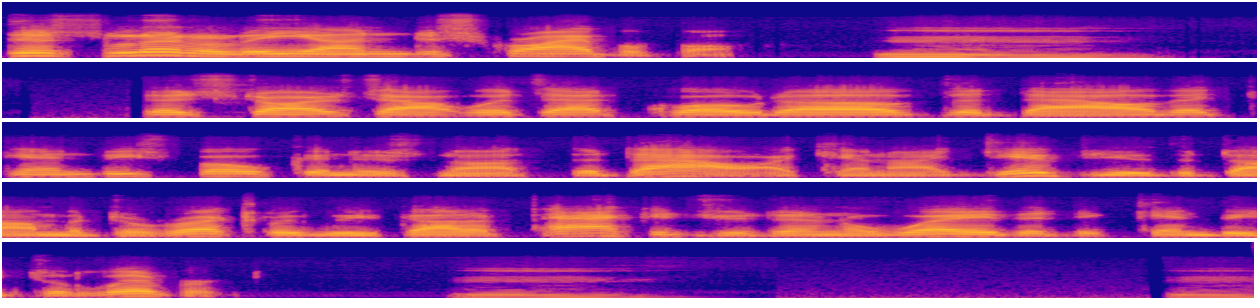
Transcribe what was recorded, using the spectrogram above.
that's literally undescribable. Mm. That starts out with that quote of the Tao that can be spoken is not the Tao. I cannot give you the Dhamma directly. We've got to package it in a way that it can be delivered. Mm. Mm.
